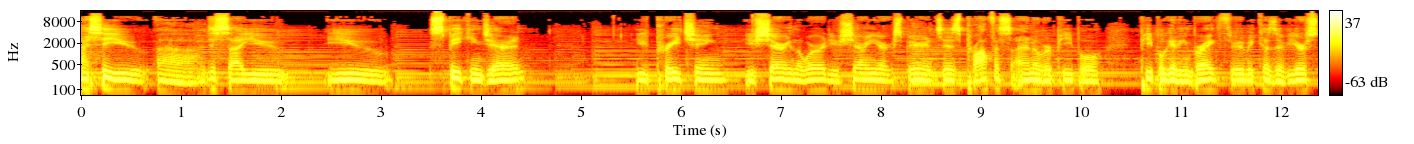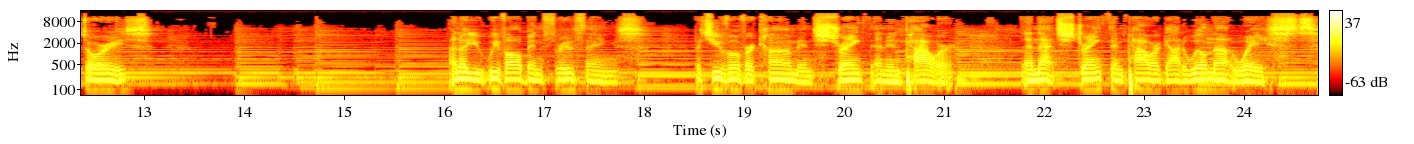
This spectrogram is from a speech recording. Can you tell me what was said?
I see you. Uh, I just saw you. You speaking, Jared. You preaching. You sharing the word. You sharing your experiences, prophesying over people. People getting breakthrough because of your stories. I know you. We've all been through things, but you've overcome in strength and in power, and that strength and power God will not waste.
